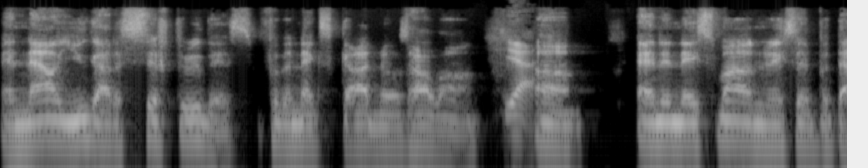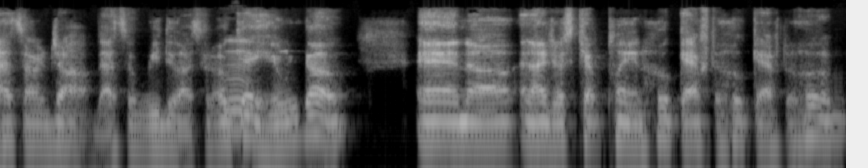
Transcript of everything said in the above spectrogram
And now you got to sift through this for the next God knows how long. Yeah. Um, and then they smiled and they said, "But that's our job. That's what we do." I said, "Okay, mm. here we go." And uh, and I just kept playing hook after hook after hook,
